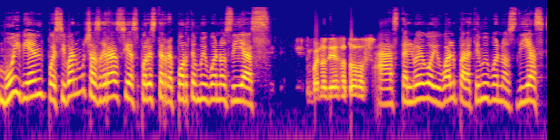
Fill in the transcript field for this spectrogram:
Muy bien, pues Iván, muchas gracias por este reporte. Muy buenos días. Buenos días a todos. Hasta luego, igual para ti, muy buenos días.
